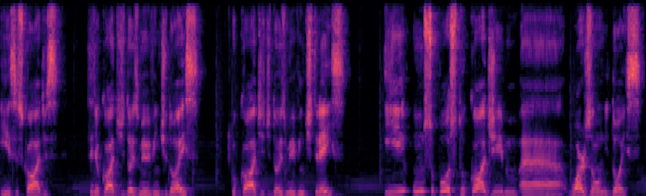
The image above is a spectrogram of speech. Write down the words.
E esses CODs seria o COD de 2022, o COD de 2023 e um suposto COD é, Warzone 2.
